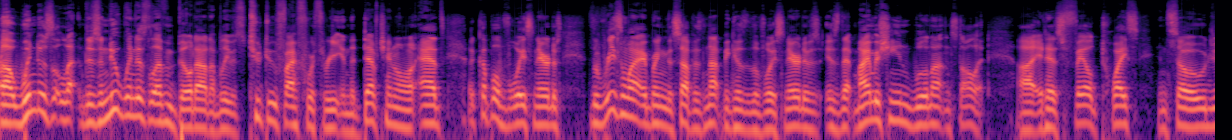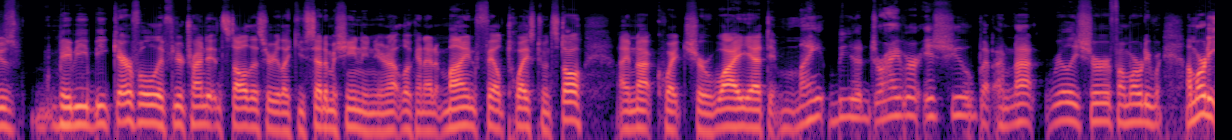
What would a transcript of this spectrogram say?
Uh, Windows 11, there's a new Windows 11 build out. I believe it's 22543 in the dev channel. It adds a couple of voice narratives. The reason why I bring this up is not because of the voice narratives, is that my machine will not install it. Uh, it has failed twice, and so just maybe be careful if you're trying to install this or you're like you set a machine and you're not looking at it. Mine failed twice to install. I'm not quite sure why yet. It might be a driver issue, but I'm not really sure if I'm already I'm already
